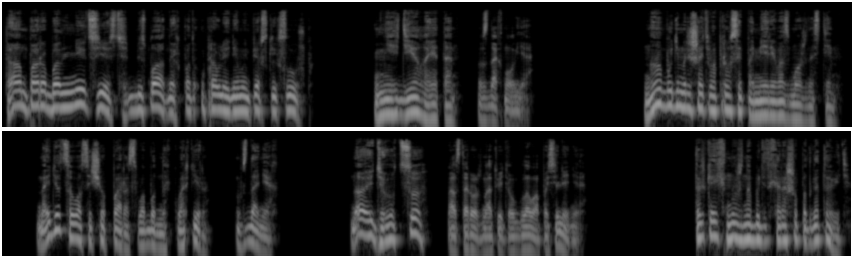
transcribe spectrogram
Там пара больниц есть, бесплатных под управлением имперских служб». «Не дело это», — вздохнул я. «Но будем решать вопросы по мере возможности. Найдется у вас еще пара свободных квартир в зданиях?» «Найдется», — осторожно ответил глава поселения. «Только их нужно будет хорошо подготовить.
